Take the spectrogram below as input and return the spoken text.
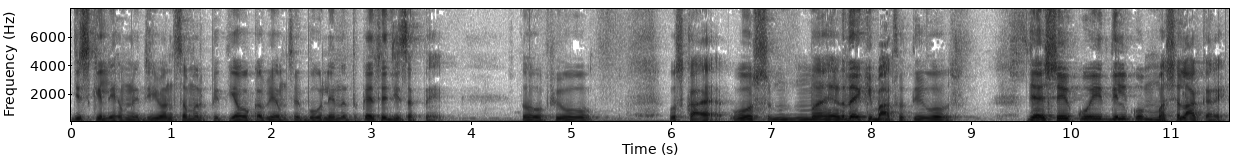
जिसके लिए हमने जीवन समर्पित किया, वो कभी हमसे बोले ना तो कैसे जी सकते हैं? तो फिर वो, उसका, वो हृदय की बात होती है, वो जैसे कोई दिल को मसला करे,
